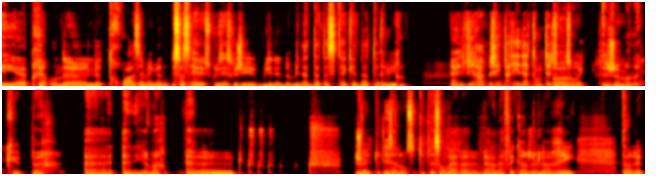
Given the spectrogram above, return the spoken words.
Et après, on a le troisième événement. Ça, c'est, euh, excusez, est-ce que j'ai oublié de nommer la date? C'était à quelle date, Elvira? Elvira, j'ai pas les dates en tête. Je Ah pense que- oui, je m'en occupe euh, allègrement. Euh, je vais toutes les annoncer de toute façon vers, euh, vers la fin quand je l'aurai. Dans le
